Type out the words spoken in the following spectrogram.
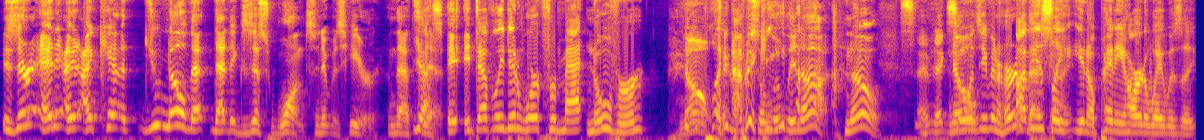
Is there any? I, I can't. You know that that exists once, and it was here, and that's Yes, it. it, it definitely didn't work for Matt Nover. No, absolutely not. No, like, no one's even heard. of that Obviously, you know, Penny Hardaway was a,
